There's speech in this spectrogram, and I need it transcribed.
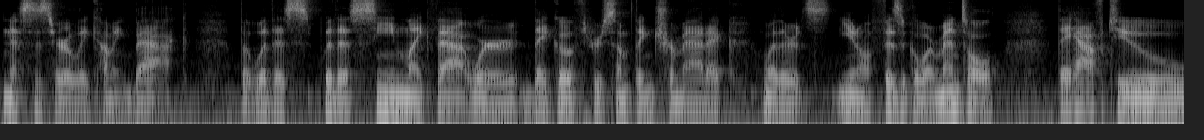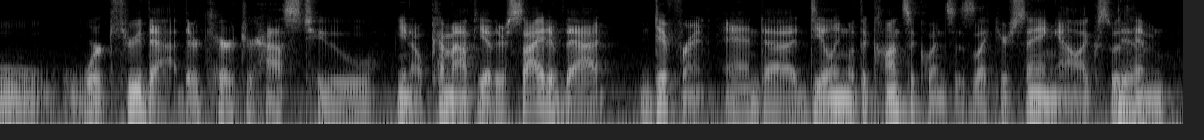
necessarily coming back. But with a with a scene like that where they go through something traumatic, whether it's you know physical or mental, they have to work through that. Their character has to you know come out the other side of that different and uh, dealing with the consequences, like you're saying, Alex, with Yeah. him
